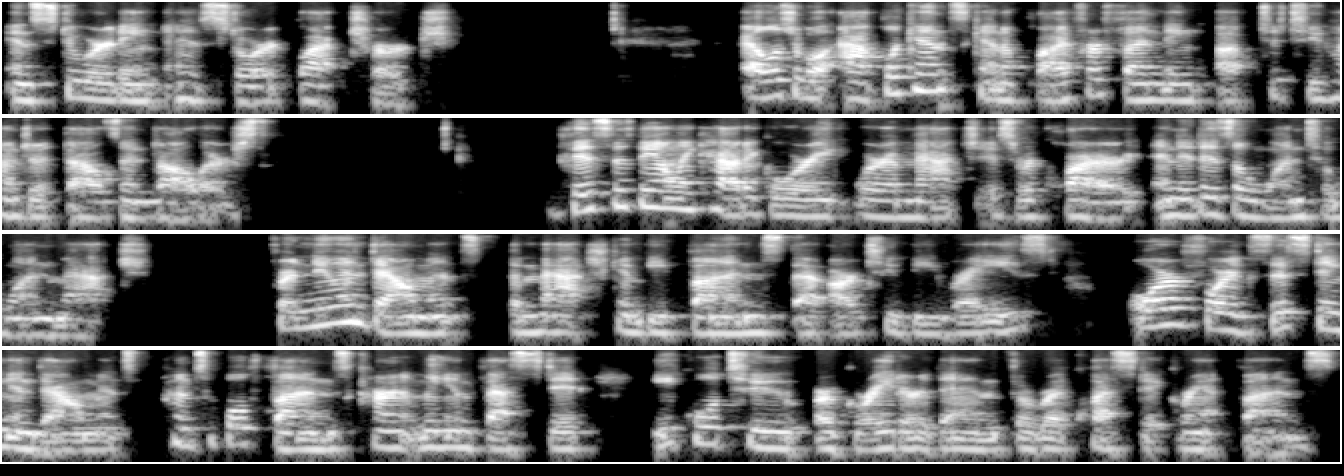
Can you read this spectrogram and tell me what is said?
in stewarding a historic Black church. Eligible applicants can apply for funding up to $200,000. This is the only category where a match is required and it is a one-to-one -one match. For new endowments, the match can be funds that are to be raised or for existing endowments, principal funds currently invested equal to or greater than the requested grant funds.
